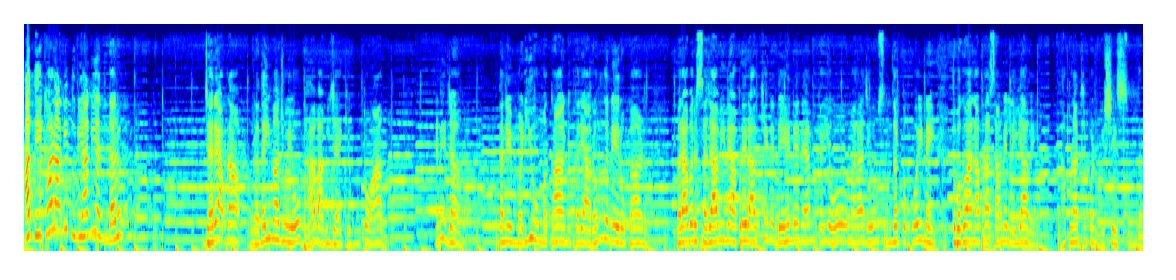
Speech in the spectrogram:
આ દેખાડાની દુનિયાની અંદર જ્યારે આપણા હૃદયમાં જો એવો ભાવ આવી જાય કે હું તો આમ, એને જા તને મળ્યું મકાન કર્યા, રંગને રોકાણ, બરાબર સજાવીને આપણે રાખીએ ને દેહને ને એમ કહીએ, ઓ મારા જેવું સુંદર તો કોઈ નહીં. તો ભગવાન આપણા સામે લઈ આવે. આપણાથી પણ વિશેષ સુંદર.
